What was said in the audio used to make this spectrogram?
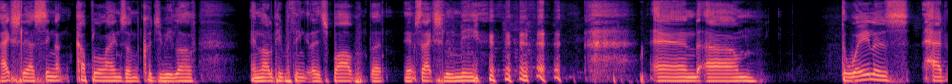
Actually, I sing a couple of lines on Could You Be Love. And a lot of people think that it's Bob, but it was actually me. and um, the Wailers had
